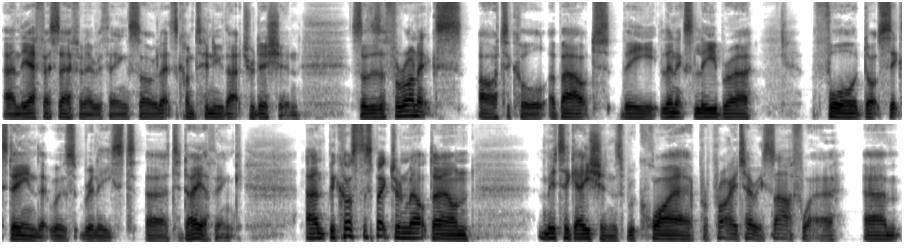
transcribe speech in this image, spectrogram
and the FSF and everything. So let's continue that tradition. So there's a Phoronix article about the Linux Libre 4.16 that was released uh, today, I think. And because the Spectre and Meltdown mitigations require proprietary software, um,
